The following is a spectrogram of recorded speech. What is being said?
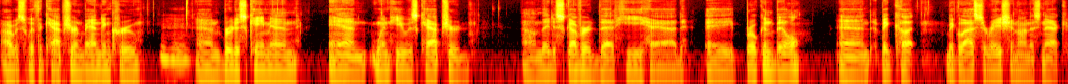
I was with a capture and banding crew, hmm and Brutus came in. And when he was captured, um, they discovered that he had a broken bill and a big cut, big laceration on his neck.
